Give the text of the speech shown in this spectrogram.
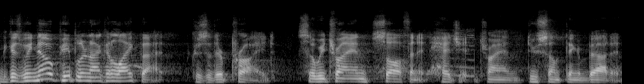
Because we know people are not going to like that because of their pride. So we try and soften it, hedge it, try and do something about it.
